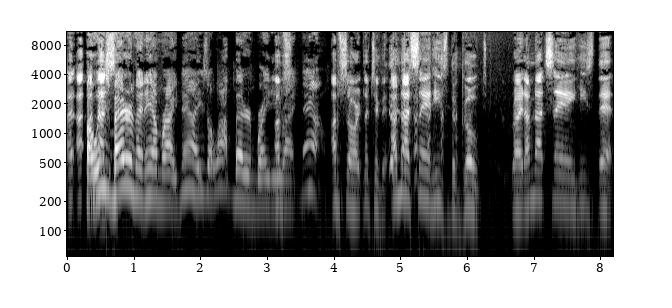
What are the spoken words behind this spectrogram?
I, Oh, he's better than him right now. He's a lot better than Brady I'm- right now. I'm sorry. Let's check that. I'm not saying he's the goat, right? I'm not saying he's that.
